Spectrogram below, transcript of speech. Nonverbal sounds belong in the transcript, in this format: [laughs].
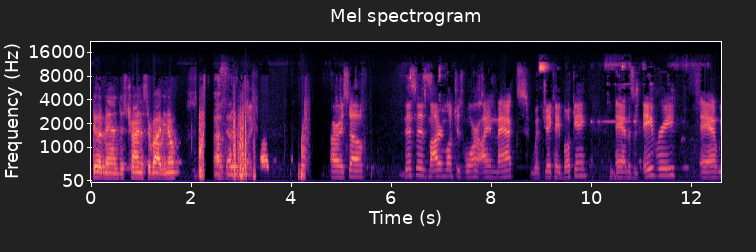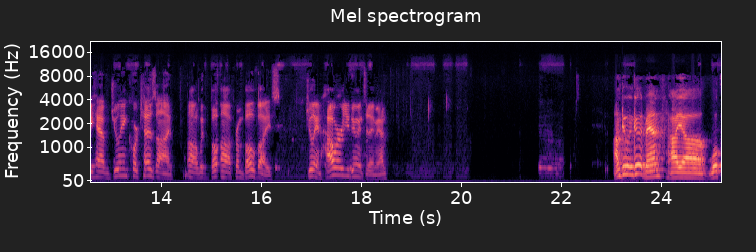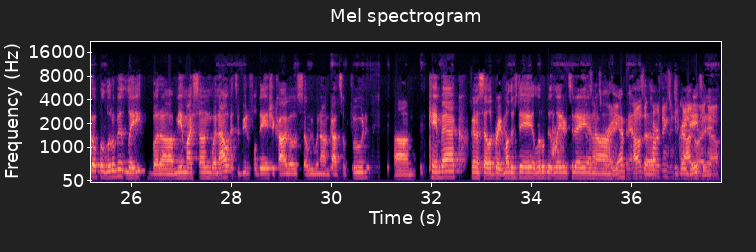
Good, man. Just trying to survive, you know. Oh, definitely. All right, so this is Modern Lunches War. I am Max with JK Booking, and this is Avery, and we have Julian Cortez on uh, with Bo- uh, from Bovice. Julian, how are you doing today, man? I'm doing good, man. I uh, woke up a little bit late, but uh, me and my son went out. It's a beautiful day in Chicago, so we went out and got some food. Um, came back, gonna celebrate Mother's Day a little bit later today, That and uh, yeah, man. How's the how things in Chicago right today. now?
